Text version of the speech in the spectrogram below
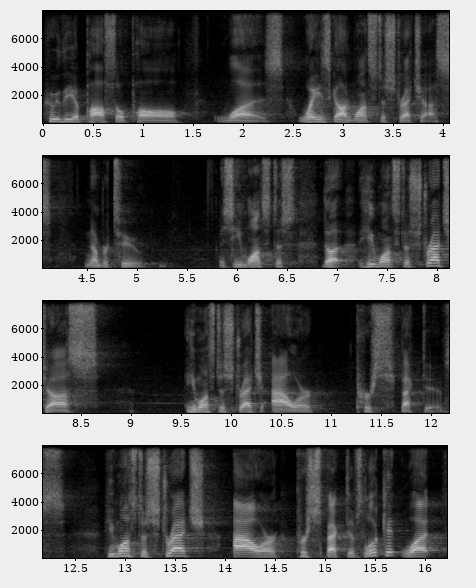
who the Apostle Paul was. Ways God wants to stretch us. Number two is he wants to, the, he wants to stretch us he wants to stretch our perspectives. He wants to stretch our perspectives. Look at what,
